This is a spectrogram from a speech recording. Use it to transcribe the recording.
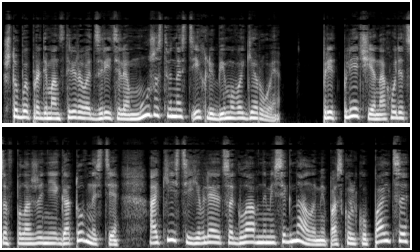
чтобы продемонстрировать зрителям мужественность их любимого героя. Предплечья находятся в положении готовности, а кисти являются главными сигналами, поскольку пальцы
